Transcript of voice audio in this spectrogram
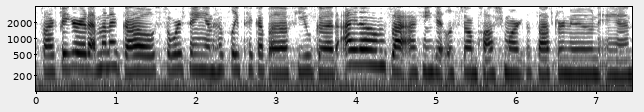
so I figured I'm gonna go. Sourcing and hopefully pick up a few good items that I can get listed on Poshmark this afternoon and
